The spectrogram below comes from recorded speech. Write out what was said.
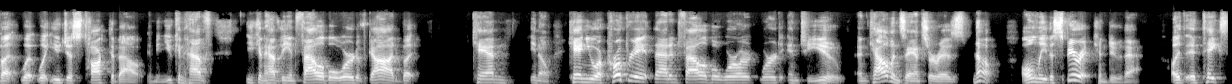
but what, what you just talked about, I mean, you can have, you can have the infallible word of God, but can you know, can you appropriate that infallible word, word into you? And Calvin's answer is no, only the Spirit can do that. It, it, takes,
